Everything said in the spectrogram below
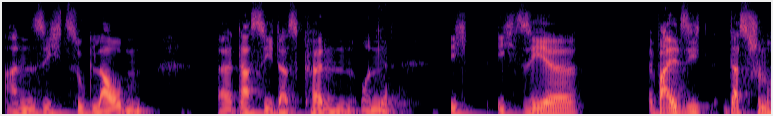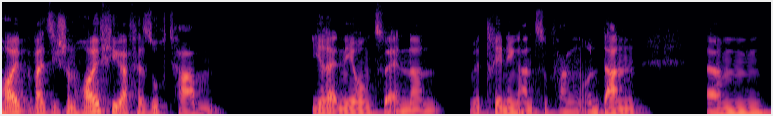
an sich zu glauben, äh, dass sie das können. Und ja. ich, ich sehe, weil sie das schon weil sie schon häufiger versucht haben, ihre Ernährung zu ändern, mit Training anzufangen und dann ähm,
